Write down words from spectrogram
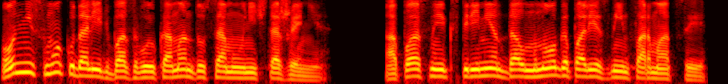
он не смог удалить базовую команду самоуничтожения. Опасный эксперимент дал много полезной информации.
